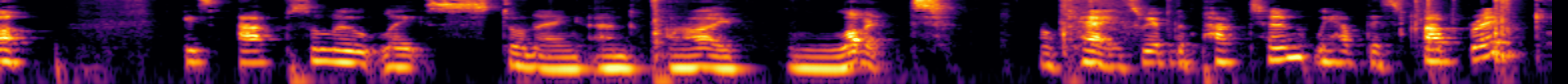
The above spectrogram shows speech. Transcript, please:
Oh, it's absolutely stunning and I love it. Okay, so we have the pattern, we have this fabric.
